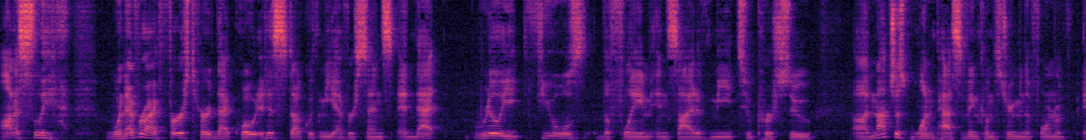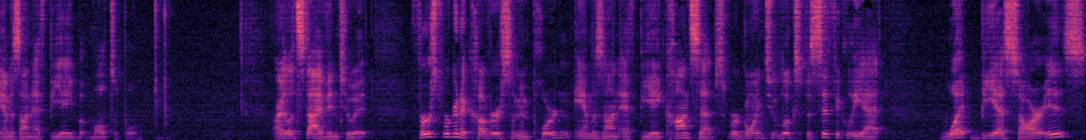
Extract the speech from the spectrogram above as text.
honestly, whenever I first heard that quote, it has stuck with me ever since. And that really fuels the flame inside of me to pursue uh, not just one passive income stream in the form of Amazon FBA, but multiple. All right, let's dive into it. First, we're going to cover some important Amazon FBA concepts. We're going to look specifically at what BSR is,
